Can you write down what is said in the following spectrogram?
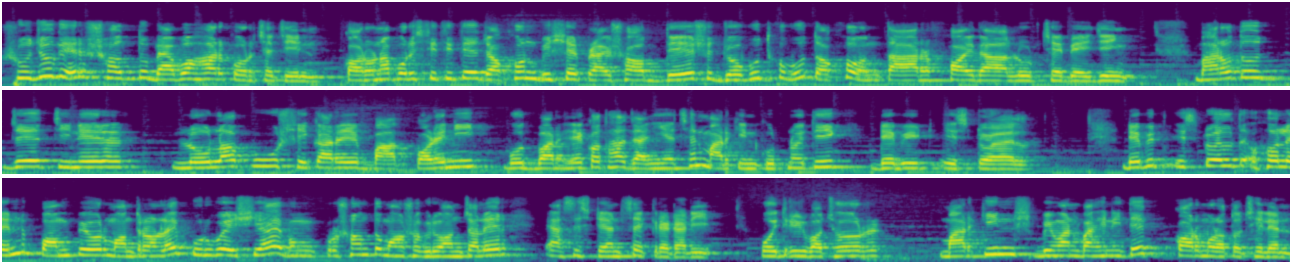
সুযোগের সদ্য ব্যবহার করছে চীন। করোনা পরিস্থিতিতে যখন বিশ্বের প্রায় সব দেশ জবুত হবু তখন তার ফয়দা লুটছে বেইজিং। ভারতও যে চীনের লোলাপু শিকারে বাদ পড়েনি। বুধবার একথা জানিয়েছেন মার্কিন কূটনৈতিক ডেভিড স্টোয়েল। ডেভিড স্টোয়েল হলেন পম্পেওর মন্ত্রণালয়, পূর্ব এশিয়া এবং প্রশান্ত মহাসাগরীয় অঞ্চলের অ্যাসিস্ট্যান্ট সেক্রেটারি। পঁয়ত্রিশ বছর মার্কিন বিমান বাহিনীতে কর্মরত ছিলেন।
